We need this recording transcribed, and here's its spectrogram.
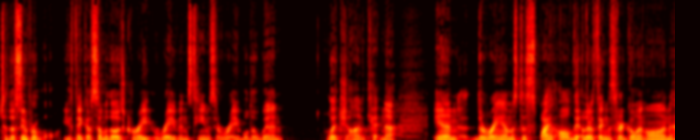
to the Super Bowl. You think of some of those great Ravens teams that were able to win with John Kitna. And the Rams, despite all the other things that are going on,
